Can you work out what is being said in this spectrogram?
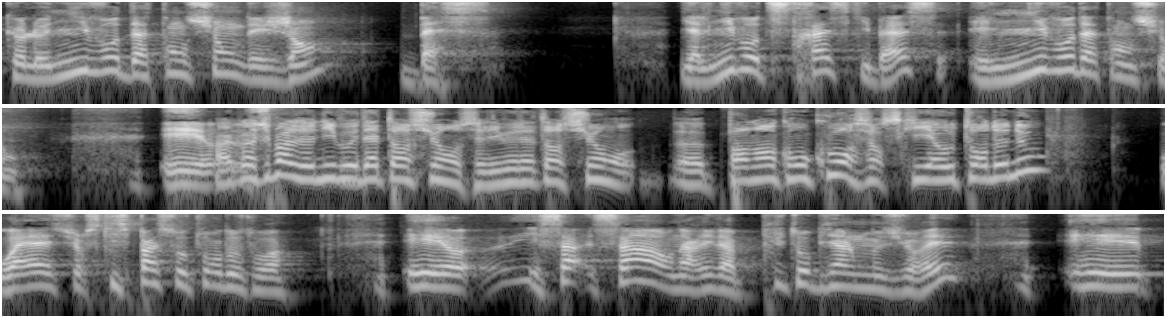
que le niveau d'attention des gens baisse. Il y a le niveau de stress qui baisse et le niveau d'attention. Et euh, quand tu parles de niveau d'attention, c'est le niveau d'attention pendant qu'on court sur ce qu'il y a autour de nous Ouais, sur ce qui se passe autour de toi. Et, euh, et ça, ça, on arrive à plutôt bien le mesurer. Et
